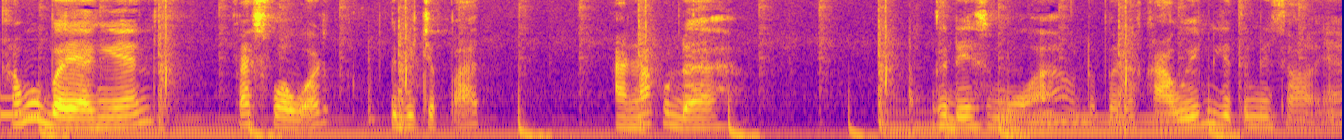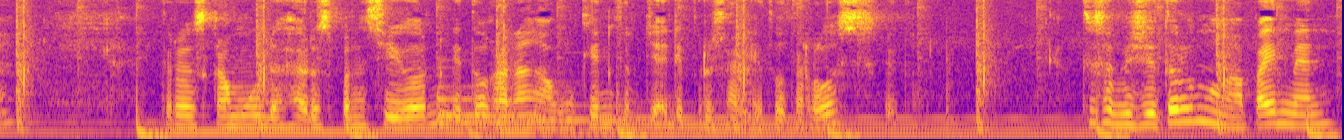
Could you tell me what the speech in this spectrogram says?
kamu bayangin fast forward lebih cepat anak udah gede semua udah pada kawin gitu misalnya. Terus kamu udah harus pensiun gitu karena nggak mungkin kerja di perusahaan itu terus gitu. Terus habis itu lu mau ngapain men?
